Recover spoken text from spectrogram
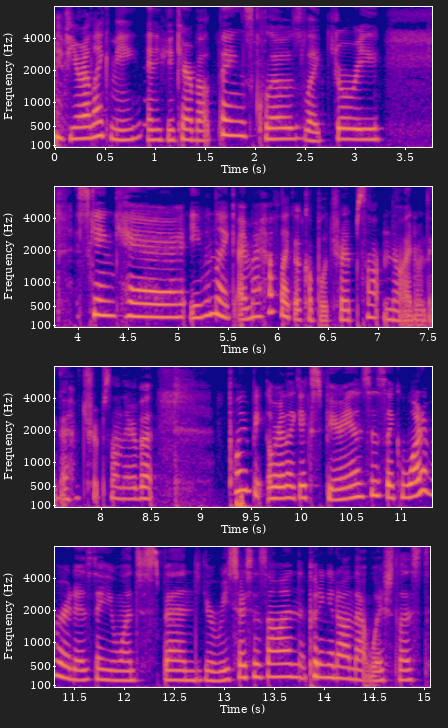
if you're like me and if you care about things clothes like jewelry skincare even like i might have like a couple trips on no i don't think i have trips on there but point be- or like experiences like whatever it is that you want to spend your resources on putting it on that wish list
